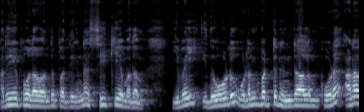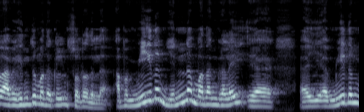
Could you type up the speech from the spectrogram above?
அதே போல் வந்து பார்த்திங்கன்னா சீக்கிய மதம். இவை இதோடு உடன்பட்டு நின்றாலும் கூட ஆனால் அவை இந்து மதங்கள்னு சொல்கிறதில்ல அப்போ மீதம் என்ன மதங்களை மீதம்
